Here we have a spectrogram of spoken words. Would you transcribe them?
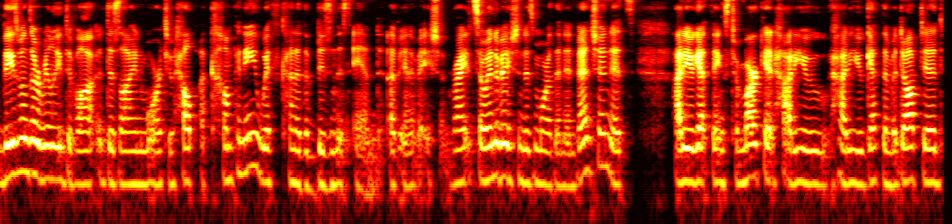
these ones are really designed more to help a company with kind of the business end of innovation, right? So innovation is more than invention. It's how do you get things to market? How do you how do you get them adopted?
